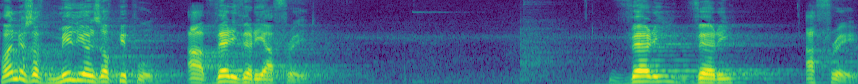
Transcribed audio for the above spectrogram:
hundreds of millions of people are very, very afraid. Very, very afraid.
